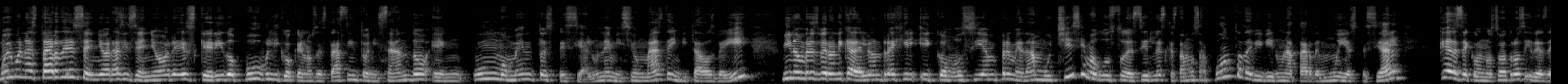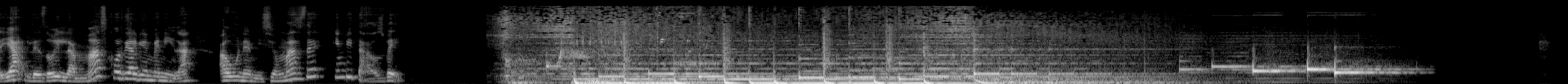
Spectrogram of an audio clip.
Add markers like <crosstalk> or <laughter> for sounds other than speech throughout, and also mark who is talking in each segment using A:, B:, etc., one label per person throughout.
A: Muy buenas tardes, señoras y señores, querido público que nos está sintonizando en un momento especial, una emisión más de Invitados BI. Mi nombre es Verónica de León Regil y como siempre me da muchísimo gusto decirles que estamos a punto de vivir una tarde muy especial. Quédese con nosotros y desde ya les doy la más cordial bienvenida a una emisión más de Invitados BI.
